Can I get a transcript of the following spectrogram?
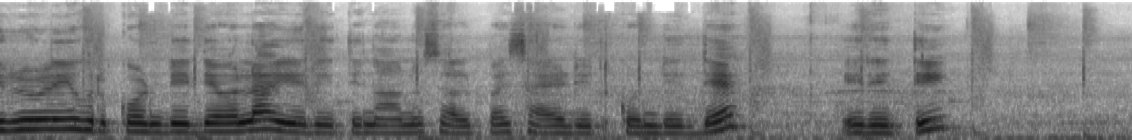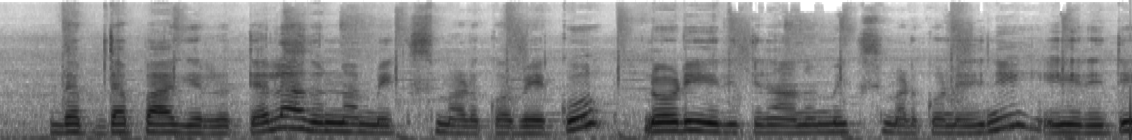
ಈರುಳ್ಳಿ ಹುರ್ಕೊಂಡಿದ್ದೇವಲ್ಲ, ಈ ರೀತಿ ನಾನು ಸ್ವಲ್ಪ ಸೈಡ್ ಇಟ್ಕೊಂಡಿದ್ದೆ, ಈ ರೀತಿ. ದಪ್ಪ ದಪ್ಪ ಆಗಿರುತ್ತೆ ಅಲ್ಲ, ಅದನ್ನು ಮಿಕ್ಸ್ ಮಾಡ್ಕೋಬೇಕು. ನೋಡಿ ಈ ರೀತಿ ನಾನು ಮಿಕ್ಸ್ ಮಾಡ್ಕೊಂಡಿದ್ದೀನಿ. ಈ ರೀತಿ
